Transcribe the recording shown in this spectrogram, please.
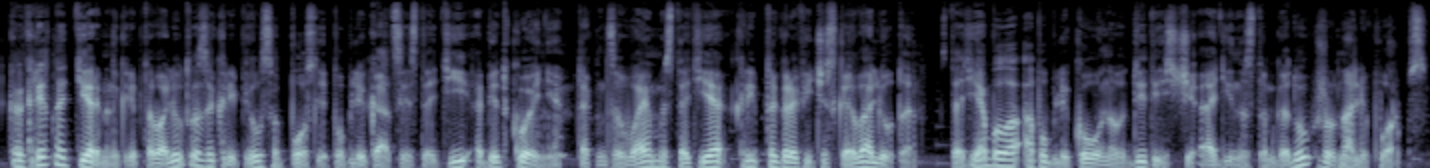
Конкретно термин криптовалюта закрепился после публикации статьи о биткоине, так называемой статья «Криптографическая валюта». Статья была опубликована в 2011 году в журнале Forbes.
